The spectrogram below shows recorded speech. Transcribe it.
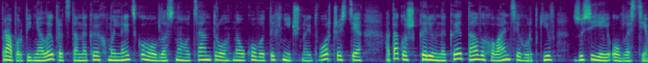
Прапор підняли представники Хмельницького обласного центру науково-технічної творчості, а також керівники та вихованці гуртків з усієї області.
